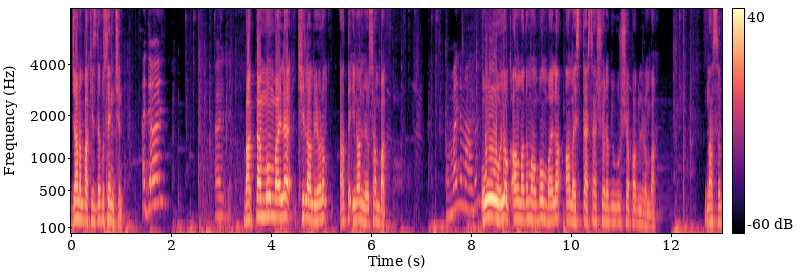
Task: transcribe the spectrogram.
Canım bak izle bu senin için. Hadi öl. Öldü. Bak ben bombayla kill alıyorum. Hatta inanmıyorsan bak. Bombayla mı aldın? Oo yok almadım ama bombayla ama istersen şöyle bir vuruş yapabilirim bak. Nasıl?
